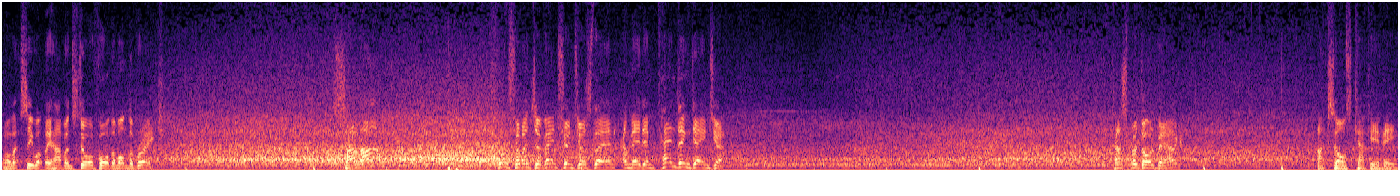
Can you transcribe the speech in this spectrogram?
Well, let's see what they have in store for them on the break. Salah. Crucial intervention just then amid impending danger. Kasper Dolberg. Maxence Caqueret.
